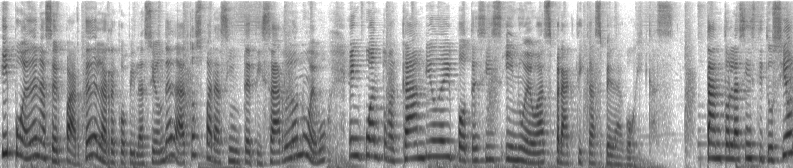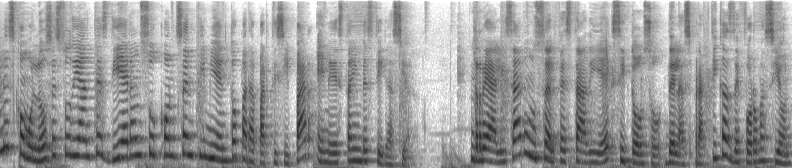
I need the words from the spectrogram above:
y pueden hacer parte de la recopilación de datos para sintetizar lo nuevo en cuanto a cambio de hipótesis y nuevas prácticas pedagógicas. Tanto las instituciones como los estudiantes dieron su consentimiento para participar en esta investigación. Realizar un self-study exitoso de las prácticas de formación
